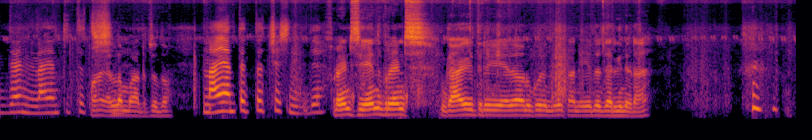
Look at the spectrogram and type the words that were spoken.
ఇదేంది నా ఎంత? వెళ్దాం మాట చూద్దాం. నా ఎంత ఎత్తు వచ్చేసింది ఇదే? ఫ్రెండ్స్ ఏంది ఫ్రెండ్స్? గాయత్రి ఏదో అనుకునింది కానీ ఏదో జరిగిందిడా?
